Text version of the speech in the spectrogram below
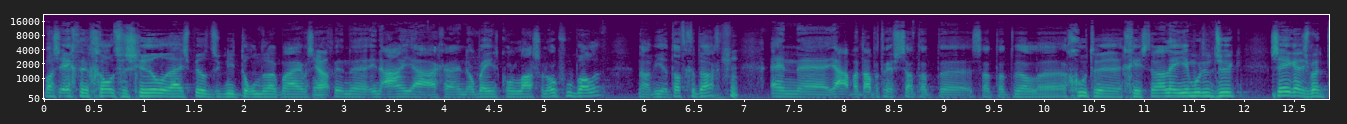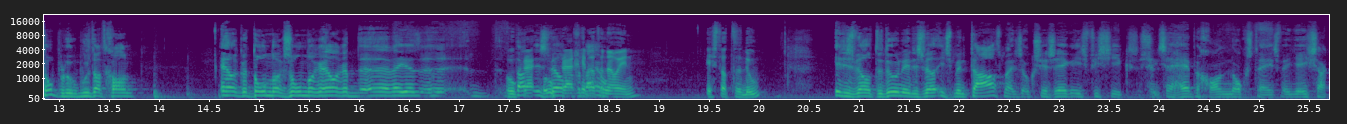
Was echt een groot verschil. Hij speelde natuurlijk niet donderdag, maar hij was Ja. echt een, eh, een aanjager. En opeens kon Larsson ook voetballen. Nou, wie had dat gedacht? en eh, ja, wat dat betreft zat dat, eh, zat dat wel eh, goed eh, gisteren. Alleen je moet natuurlijk, zeker als je bij een topploeg, moet dat gewoon elke donderdag, zondag, elke... eh, weet je, eh, Hoe, dat krijg, is hoe wel krijg je dat er nou in? Is dat te doen? Het is wel te doen, het is wel iets mentaals, maar het is ook zeker iets fysieks. En ze hebben gewoon nog steeds, weet je, je zag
